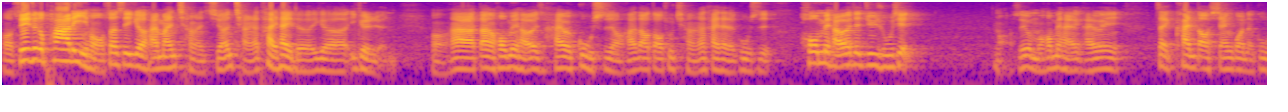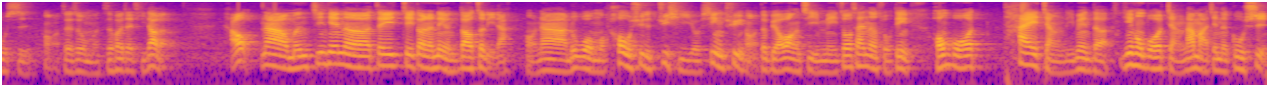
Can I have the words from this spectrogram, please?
哦，所以这个帕利哦，算是一个还蛮抢喜欢抢人家太太的一个一个人哦，他当然后面还会还有故事哦，他到到处抢人家太太的故事，后面还会再继续出现。哦，所以我们后面还还会再看到相关的故事哦，这是我们之后再提到的。好，那我们今天呢这一这一段的内容就到这里啦。哦。那如果我们后续的剧情有兴趣哈，都不要忘记每周三呢锁定洪博泰讲里面的金洪博讲拉马间的故事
